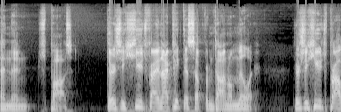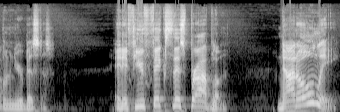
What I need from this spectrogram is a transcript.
and then just pause. There's a huge problem. And I picked this up from Donald Miller. There's a huge problem in your business. And if you fix this problem, not only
